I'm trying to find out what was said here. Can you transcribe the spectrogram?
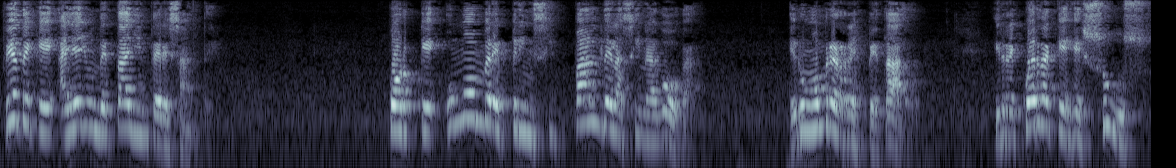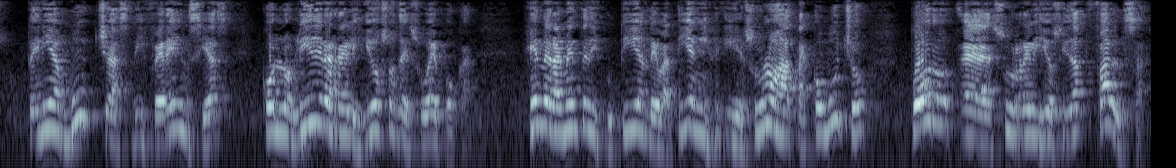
Fíjate que ahí hay un detalle interesante. Porque un hombre principal de la sinagoga era un hombre respetado. Y recuerda que Jesús tenía muchas diferencias con los líderes religiosos de su época. Generalmente discutían, debatían y, Jesús los atacó mucho por eh, su religiosidad falsa.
